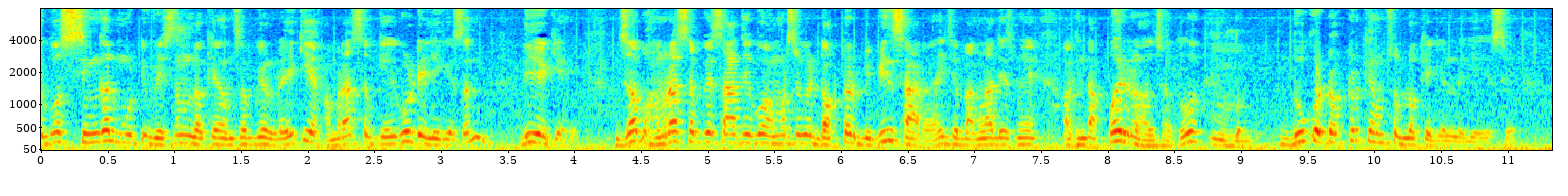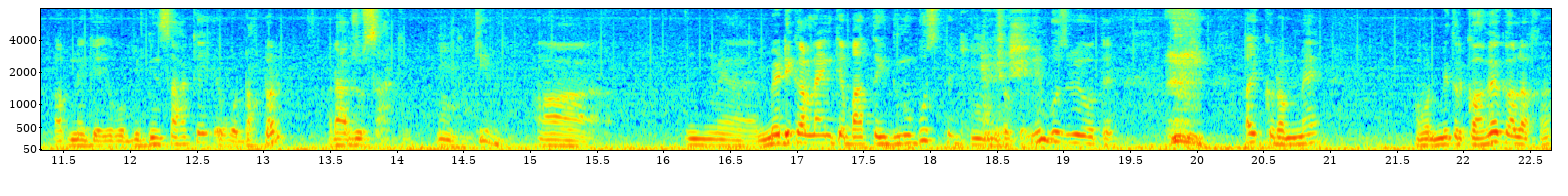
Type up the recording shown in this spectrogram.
एगो सिंगल मोटिवेशन लके हम सब गेल रहे कि हमरा सबके एगो डेलीगेशन दिए के है। जब हमरा सबके साथ एगो हमर सबके डॉक्टर विपिन सार रहे जे बांग्लादेश में अखिनता पढ़ रहल छथु तो हम्म। दू गो डॉक्टर के हम सब लके गेल रहिए जैसे अपने के एगो विपिन शाह के एगो डॉक्टर राजू शाह के। हम्म। कि मेडिकल लाइन के बात तो दुनू बुझते हम सब तो नहीं बुझबे होते एहि क्रम में हमर मित्र कहबे कलक हँ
